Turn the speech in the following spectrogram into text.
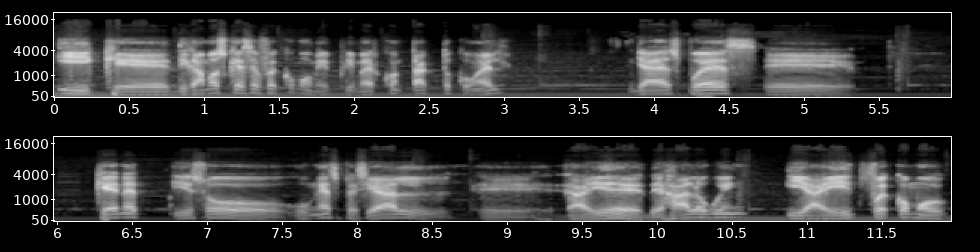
Y que digamos que ese fue como mi primer contacto con él. Ya después eh, Kenneth hizo un especial eh, ahí de, Halloween y ahí fue como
